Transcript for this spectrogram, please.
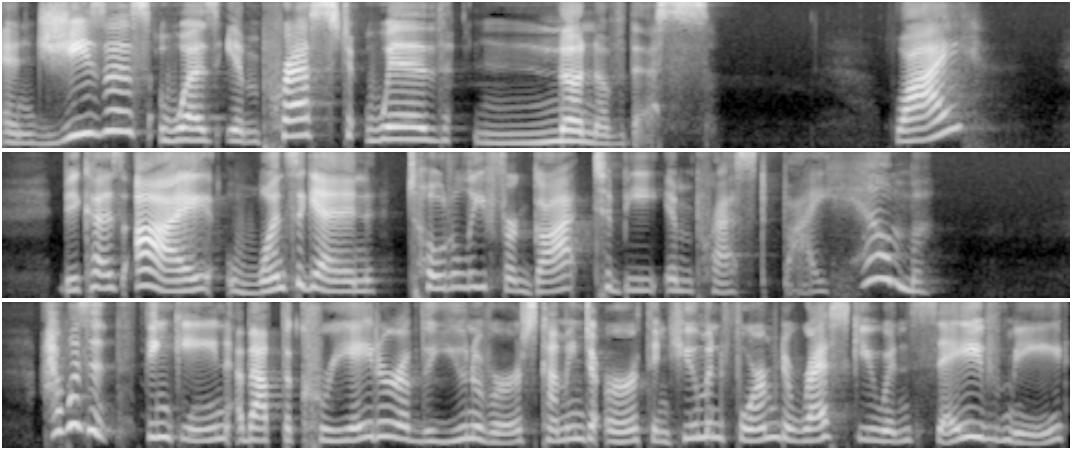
And Jesus was impressed with none of this. Why? Because I, once again, totally forgot to be impressed by him. I wasn't thinking about the creator of the universe coming to earth in human form to rescue and save me.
